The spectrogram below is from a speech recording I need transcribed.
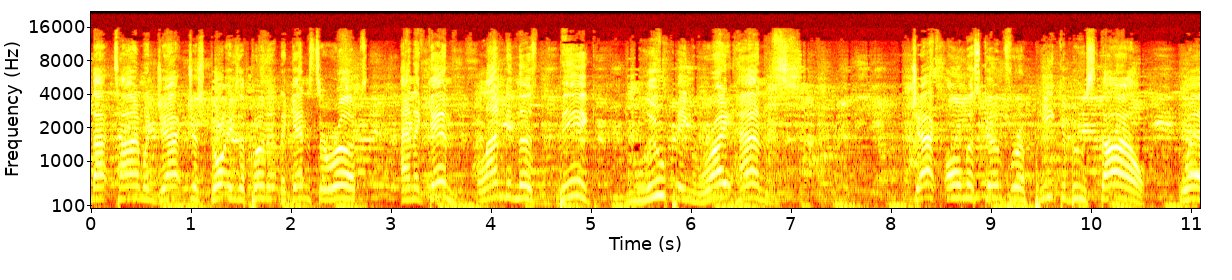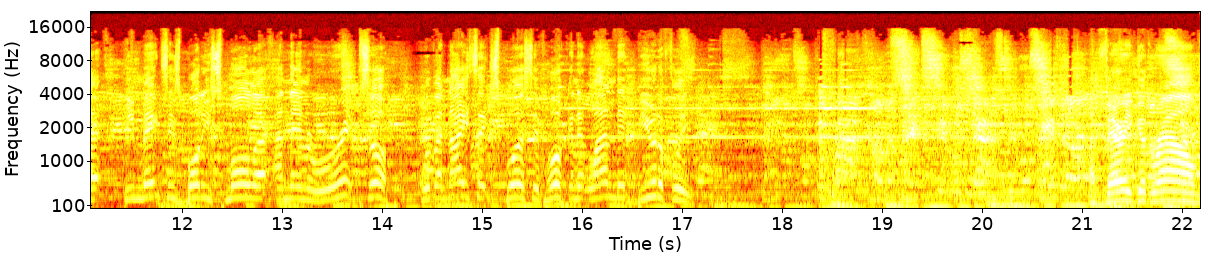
that time when Jack just got his opponent against the ropes and again landing those big looping right hands. Jack almost going for a peekaboo style where he makes his body smaller and then rips up with a nice explosive hook and it landed beautifully. A very good round.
